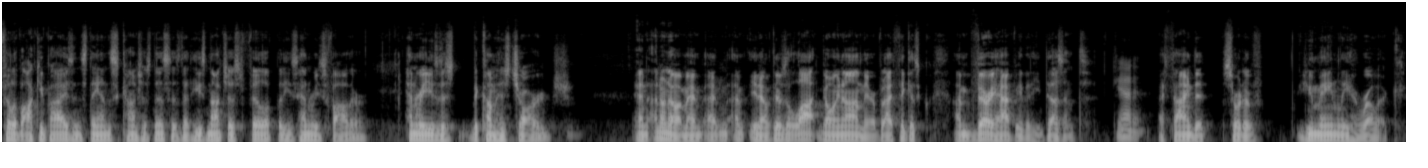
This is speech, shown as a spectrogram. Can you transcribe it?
Philip occupies in Stan's consciousness is that he's not just Philip, but he's Henry's father. Henry has become his charge. And I don't know. I mean, I'm, I'm, you know, there's a lot going on there, but I think it's. I'm very happy that he doesn't. Get it. I find it sort of humanely heroic.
